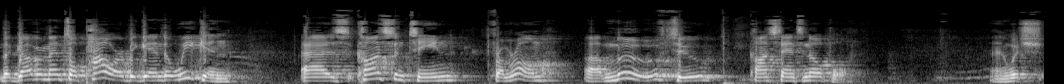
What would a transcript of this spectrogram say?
the governmental power began to weaken as Constantine from Rome uh, moved to Constantinople. And which,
